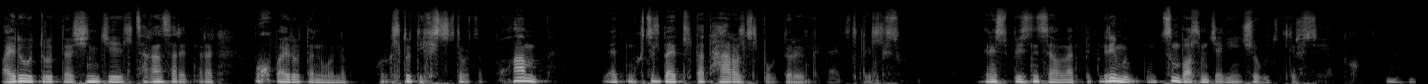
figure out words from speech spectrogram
баярын өдрүүдэд шинэ жил цагаан сар эднэрээр бүх баяруудаа нөгөө нэг хөргөлтүүд ихсчдэг. Тухайн яг нөхцөл байдалтай тааруулж бүгдөө ингээд ажилладаг л гэсэн. Тэрнээс бизнес аваад бидний үндсэн боломж яг энэ шүү гэж илэрсэн явдаг гэсэн.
